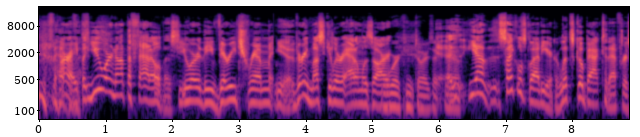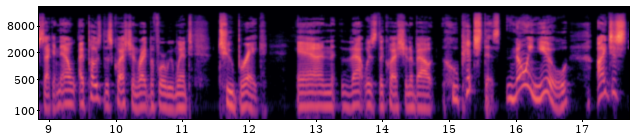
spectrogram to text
All right. But you are not the fat Elvis. You are the very trim, very muscular Adam LaZarre. Working towards it. Uh, yeah. yeah, Cycles Gladiator. Let's go back to that for a second. Now, I posed this question right before we went to break. And that was the question about who pitched this. Knowing you, I just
